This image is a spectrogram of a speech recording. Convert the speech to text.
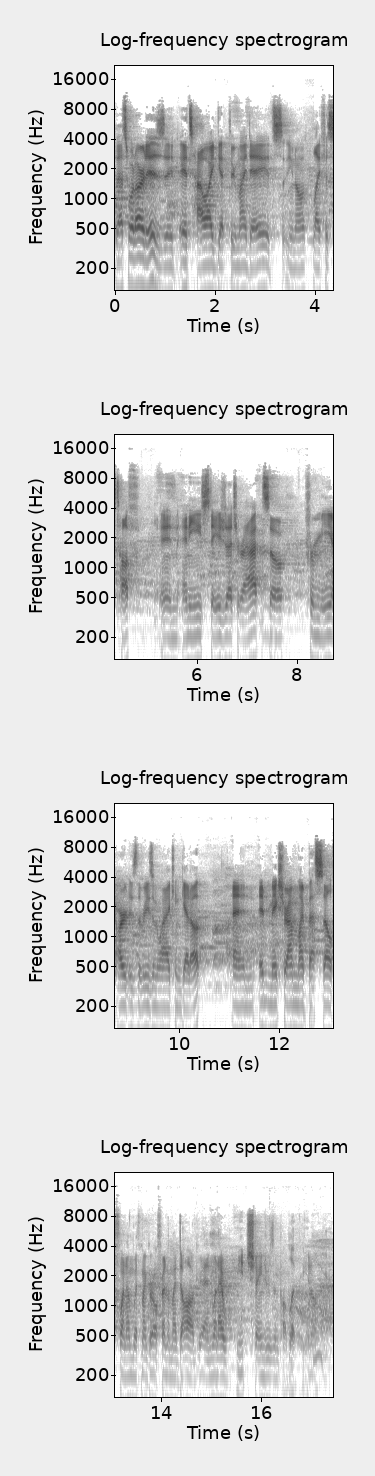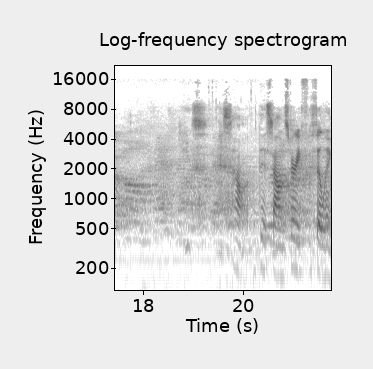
That's what art is. It, it's how I get through my day. It's you know, life is tough in any stage that you're at. So for me, art is the reason why I can get up. And it makes sure I'm my best self when I'm with my girlfriend and my dog, and when I meet strangers in public. You know. This sound, this sounds very fulfilling.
